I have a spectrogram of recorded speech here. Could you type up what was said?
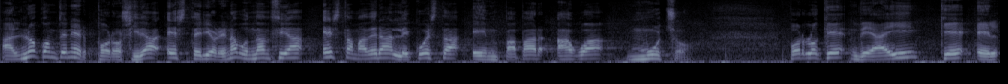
Al no contener porosidad exterior en abundancia, esta madera le cuesta empapar agua mucho. Por lo que de ahí que el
